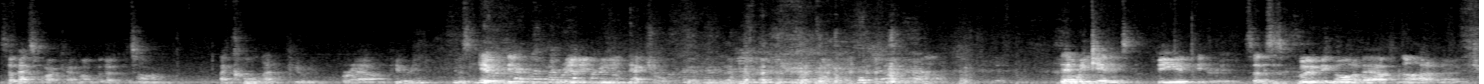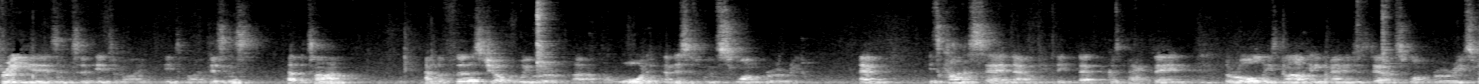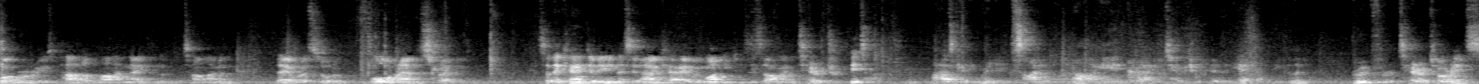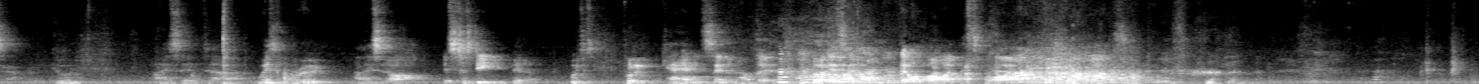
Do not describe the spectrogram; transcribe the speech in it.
So that's what I came up with at the time. I call that period brown period because everything was really, really natural. then we get into the beer period. So this is moving on about, I don't know, three years into, into, my, into my business at the time. And the first job that we were uh, awarded, and this is with Swan Brewery. And it's kind of sad now when you think that, because back then there were all these marketing managers down at Swan Brewery. Swan Brewery was part of Lion Nathan at the time, and they were sort of all around Australia. So they came to me and they said, okay, we want you to design territory bitter. I was getting really excited. Oh yeah, great, territory bitter, yeah, good. Brewed for a Territorian, sound really good. I said, uh, where's it brewed? And they said, oh, it's just Emu bitter. We just put it in a can and send it up there. said, they'll buy it, that's fine.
